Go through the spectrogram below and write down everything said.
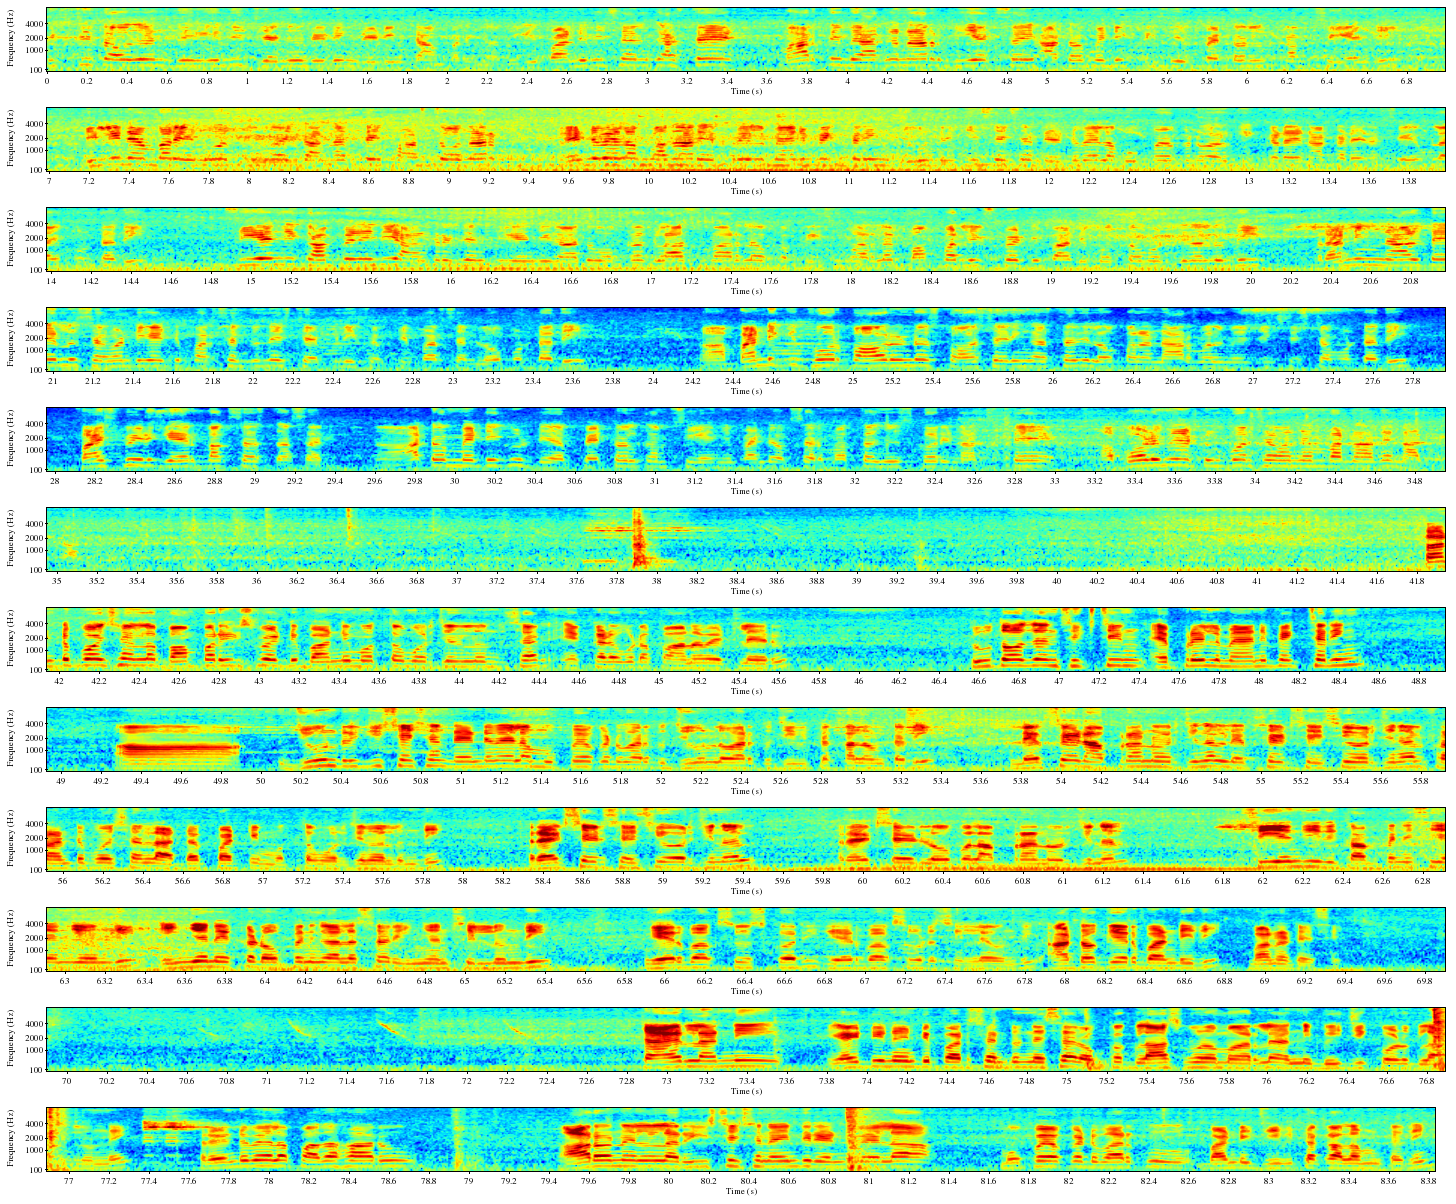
sixty thousand తిరిగింది జెన్యున్ రీడింగ్ రీడింగ్ టాంపరింగ్ అది ఈ బండి విషయానికి వస్తే Maruti WagonR VXI automatic diesel petrol cum CNG Delhi number NOC invoice అన్నస్తే first owner రెండు వేల పదహారు ఏప్రిల్ మ్యానుఫ్యాక్చరింగ్ జూన్ రిజిస్ట్రేషన్ రెండు వేల ముప్పై ఒకటి వరకు ఇక్కడైనా అక్కడైనా సేమ్ లైఫ్ ఉంటుంది. సిఎన్జి కంపెనీది ఆల్ట్రేషన్ సిఎన్జి కాదు ఒక్క గ్లాస్ మారలే ఒక పీస్ మారలే బంపర్ లిస్ట్ పెట్టి బండి మొత్తం ఒరిజినల్ ఉంది. రన్నింగ్ నాలుగు టైర్లు సెవెంటీ ఎయిటీ పర్సెంట్ ఉంది స్టెప్ని ఫిఫ్టీ పర్సెంట్ లోపు ఉంటుంది. బండికి four power windows power steering వస్తుంది లోపల నార్మల్ మ్యూజిక్ సిస్టమ్ ఉంటుంది. ఫైవ్ స్పీడ్ గేర్ బాక్స్ వస్తుంది sorry. Automatic petrol cum CNG బండి ఒకసారి మొత్తం చూసుకొని నచ్చితే ఆ బోర్డు మీద టూ ఫోర్ సెవెన్ నెంబర్ నాదే నాకే కాదు. ఫ్రంట్ పొజిషన్లో బంపర్ ఇడ్స్ పెట్టి బండి మొత్తం ఒరిజినల్ ఉంది సార్. ఎక్కడ కూడా పానబెట్టలేరు. Two thousand sixteen April manufacturing June registration రెండు వేల ముప్పై ఒకటి వరకు జూన్ వరకు జీవితకాలం ఉంటుంది. Left side apron original left side chassis original front పొజిషన్లో అడ్డపట్టి మొత్తం ఒరిజినల్ ఉంది. Right side chassis original right side లోపల అప్రాన్ ఒరిజినల్. సిఎన్జీ ఇది కంపెనీ సిఎన్జి ఉంది. ఇంజన్ ఎక్కడ ఓపెన్ కాలేదు సార్ ఇంజన్ సిల్ ఉంది. గేర్ బాక్స్ చూసుకొని గేర్ బాక్స్ కూడా సిల్లే ఉంది. ఆటో గేర్ బండి ఇది బానటేసి టైర్లు అన్నీ ఎయిటీ నైంటీ పర్సెంట్ ఉన్నాయి సార్. ఒక్క గ్లాస్ కూడా మారలే అన్ని బీజీ కోడ్ గ్లాసులు ఉన్నాయి. రెండు వేల పదహారు ఆరో నెలల రిజిస్ట్రేషన్ అయింది. రెండు వేల ముప్పై ఒకటి వరకు బండి జీవితకాలం ఉంటుంది.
